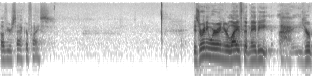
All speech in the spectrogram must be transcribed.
of your sacrifice? Is there anywhere in your life that maybe ah, you're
